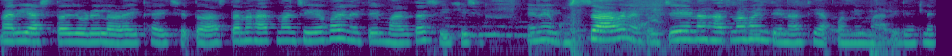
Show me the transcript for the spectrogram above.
મારી આસ્થા જોડે લડાઈ થાય છે. તો આસ્થાના હાથમાં જે હોય ને તે મારતા શીખી છે. એને ગુસ્સો આવે ને તો જે એના હાથમાં હોય ને તેનાથી આપણને મારી દે. એટલે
